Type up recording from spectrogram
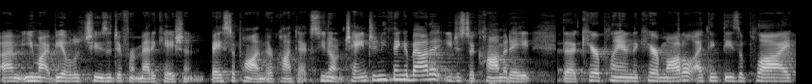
um, you might be able to choose a different medication based upon their context. You don't change anything about it. You just accommodate the care plan the care model. I think these apply,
